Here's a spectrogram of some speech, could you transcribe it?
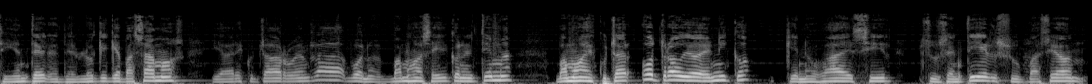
Siguiente del bloque que pasamos y haber escuchado a Rubén Rada, bueno, vamos a seguir con el tema. Vamos a escuchar otro audio de Nico que nos va a decir su sentir, su pasión,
